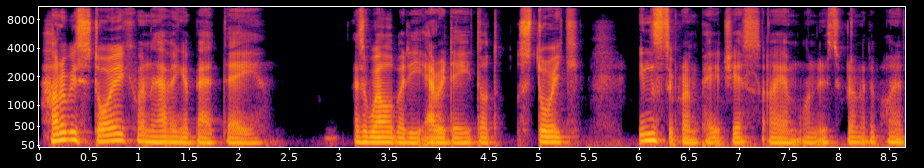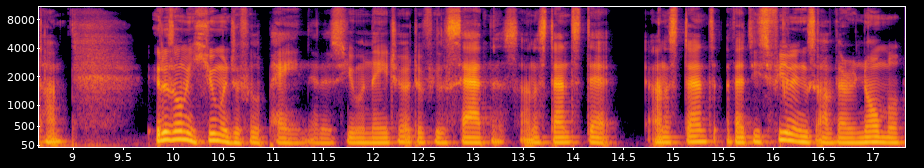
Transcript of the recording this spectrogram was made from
how to be stoic when having a bad day? As well by the everyday.stoic Instagram page. Yes, I am on Instagram at the point in time. It is only human to feel pain. It is human nature to feel sadness. Understand that understand that these feelings are very normal.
